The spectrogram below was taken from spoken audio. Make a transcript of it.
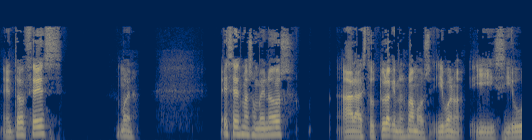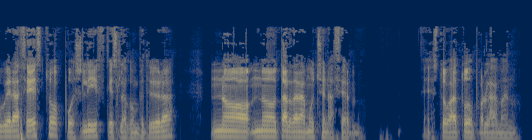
Entonces, bueno, esa es más o menos a la estructura que nos vamos. Y bueno, y si Uber hace esto, pues Lyft, que es la competidora, no, no tardará mucho en hacerlo. Esto va todo por la mano.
